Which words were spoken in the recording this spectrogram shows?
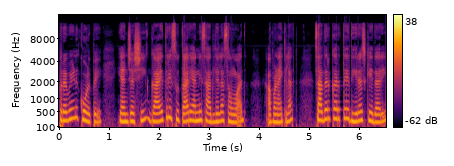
प्रवीण कोळपे यांच्याशी गायत्री सुतार यांनी साधलेला संवाद आपण ऐकलात. सादर करते धीरज केदारी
